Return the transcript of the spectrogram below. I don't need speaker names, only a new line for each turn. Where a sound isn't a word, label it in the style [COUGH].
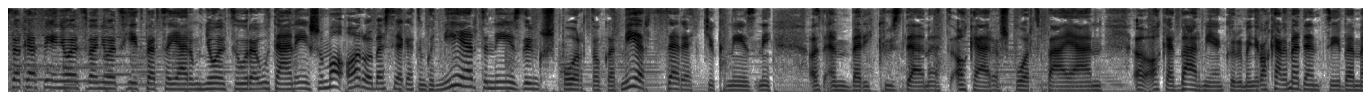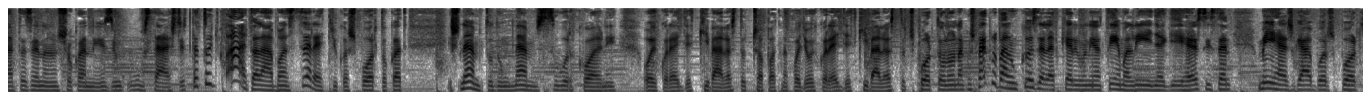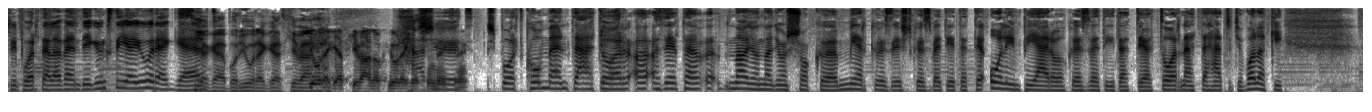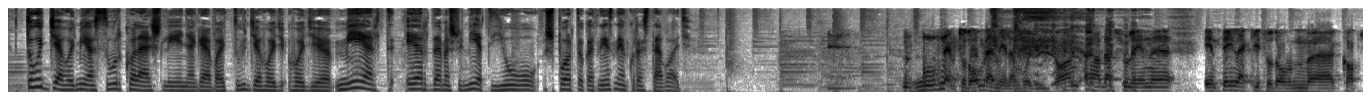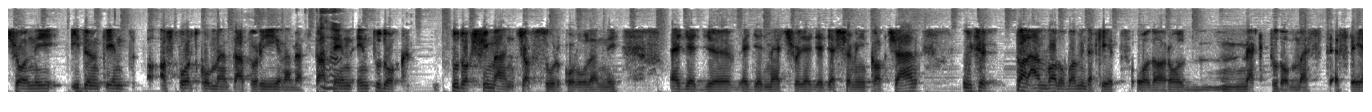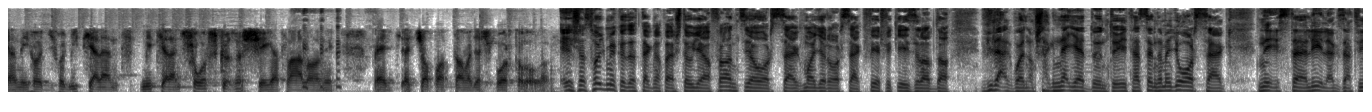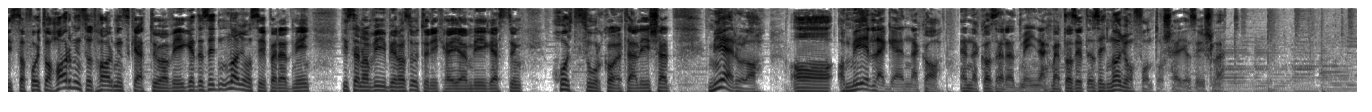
Ez a Café 88 7 perce járunk 8 óra után, és ma arról beszélgetünk, hogy miért nézzünk sportokat, miért szeretjük nézni az emberi küzdelmet, akár a sportpályán, akár bármilyen körülmények, akár a medencében, mert azért nagyon sokan nézünk úszást. Tehát, hogy általában szeretjük a sportokat, és nem tudunk nem szurkolni olykor egy-egy kiválasztott csapatnak, vagy olykor egy-egy kiválasztott sportolónak. Most megpróbálunk közelebb kerülni a téma lényegéhez, hiszen Méhes Gábor sportriportál a vendégünk. Szia, jó reggel!
Szia Gábor, jó reggelt kívánok!
Jó reggelt kívánok, jó reggelt hát, mindenkinek!
sportkommentátor, azért nagyon-nagyon sok mérkőzést közvetítettél, olimpiáról közvetítettél, tornát, tehát hogyha valaki tudja, hogy mi a szurkolás lényege, vagy tudja, hogy, hogy miért érdemes, vagy miért jó sportokat nézni, akkor azt te vagy.
Nem tudom, remélem, hogy így van. Ráadásul én, én tényleg ki tudom eh, kapcsolni időnként a sportkommentátori énemet. Tehát én, én tudok, tudok simán csak szurkoló lenni egy-egy, eh, egy-egy meccs vagy egy-egy esemény kapcsán. Úgyhogy talán valóban mind a két oldalról meg tudom ezt, ezt élni, hogy, hogy mit jelent, mit jelent sors közösséget vállalni [LAUGHS] egy, egy csapattal vagy egy sportolóval.
És ez hogy működött tegnap este? Ugye a Franciaország, Magyarország férfi kézilabda világbajnokság negyed döntőjét, hát szerintem egy ország nézte, lélegzett vissza. Folyta 35-32 a vége, de ez egy nagyon szép eredmény, hiszen a VB-n az ötödik helyen végeztünk. Hogy szurkoltál, és hát mi erről a, a, a mérleg ennek, a, ennek az eredménynek? Mert azért ez egy nagyon fontos helyezés lett.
